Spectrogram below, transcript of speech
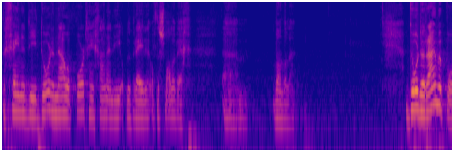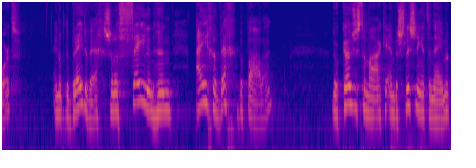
degene die door de nauwe poort heen gaan en die op de brede of de smalle weg Ehm, wandelen. Door de ruime poort en op de brede weg zullen velen hun eigen weg bepalen door keuzes te maken en beslissingen te nemen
